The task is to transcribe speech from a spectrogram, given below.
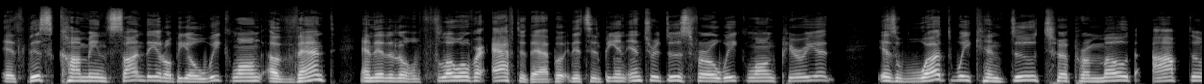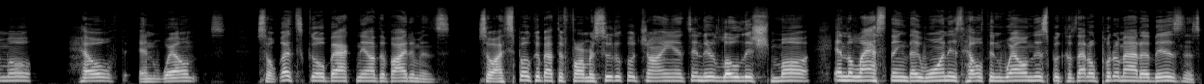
It's this coming Sunday. It'll be a week long event and then it'll flow over after that, but it's being introduced for a week long period. is what we can do to promote optimal health and wellness. So let's go back now to vitamins. So I spoke about the pharmaceutical giants and their low lishma, and the last thing they want is health and wellness because that'll put them out of business.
